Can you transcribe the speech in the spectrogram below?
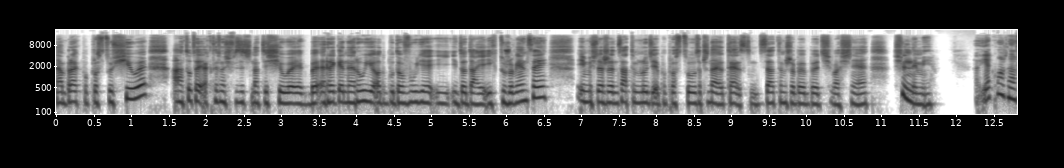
na brak po prostu siły, a tutaj aktywność fizyczna te siły jakby regeneruje, odbudowuje i, i dodaje ich dużo więcej i myślę, że za tym ludzie po prostu zaczynają tęsknić, za tym, żeby być właśnie silnymi. Jak można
